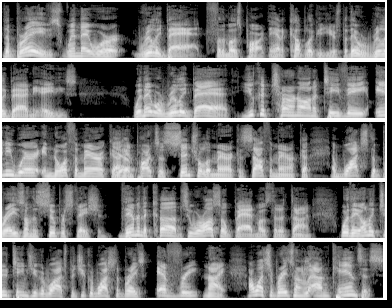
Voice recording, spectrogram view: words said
the Braves, when they were really bad for the most part, they had a couple of good years, but they were really bad in the 80s. When they were really bad, you could turn on a TV anywhere in North America Yep. and parts of Central America, South America, and watch the Braves on the Superstation. Them and the Cubs, who were also bad most of the time, were the only two teams you could watch, but you could watch the Braves every night. I watched the Braves when on, out in Kansas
